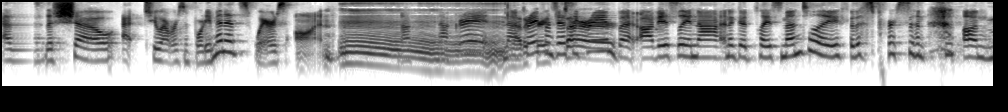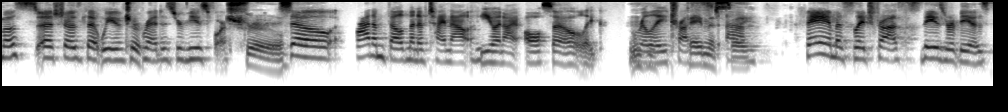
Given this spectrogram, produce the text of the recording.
as the show at two hours and 40 minutes wears on. Not, not great. Not, Mm, Not great, great from Jesse. Green, but obviously not in a good place mentally for this person on most uh, shows that we've True. read his reviews for. True. So Adam Feldman of Time Out, who you and I also like really trust, Mm-hmm. Famously. um, famously trusts these reviews.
